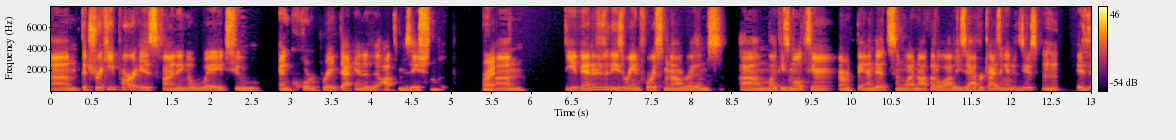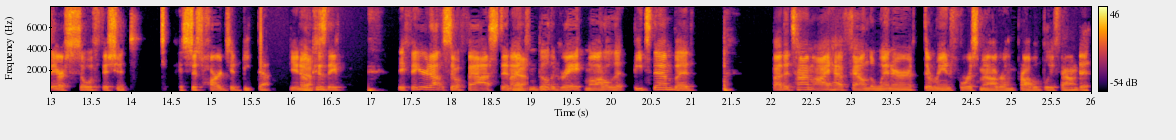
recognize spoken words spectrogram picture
Um, the tricky part is finding a way to incorporate that into the optimization loop. Right. Um, the advantage of these reinforcement algorithms um, like these multi-armed bandits and whatnot that a lot of these advertising engines use mm-hmm. is they are so efficient it's just hard to beat them you know because yeah. they they figure it out so fast and yeah. i can build a great model that beats them but by the time i have found the winner the reinforcement algorithm probably found it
